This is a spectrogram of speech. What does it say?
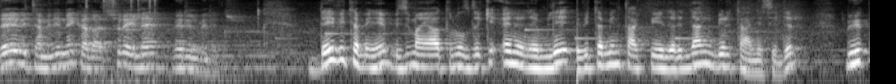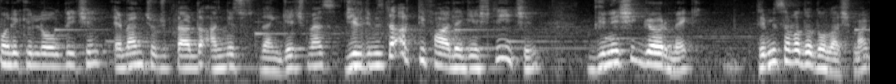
D vitamini ne kadar süreyle verilmelidir? D vitamini bizim hayatımızdaki en önemli vitamin takviyelerinden bir tanesidir. Büyük moleküllü olduğu için emen çocuklarda anne sütünden geçmez. Cildimizde aktif hale geçtiği için güneşi görmek, temiz havada dolaşmak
